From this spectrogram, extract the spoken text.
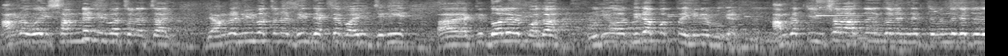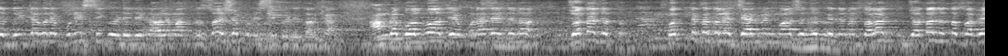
আমরা ওই সামনে নির্বাচনে চাই যে আমরা নির্বাচনের দিন দেখতে পাই যিনি একটি দলের প্রধান। উনিও নিরাপত্তাহীনে ভুগেন আমরা তিনশো রাজনৈতিক দলের নেতৃবৃন্দকে যদি দুইটা করে পুলিশ সিকিউরিটি দিই, তাহলে মাত্র ছয়শো পুলিশ সিকিউরিটি দরকার। আমরা বলব যে ওনাদের জন্য যথাযথ, প্রত্যেকটা দলের চেয়ারম্যান মহাসচিবকে যেন দল, যথাযথভাবে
